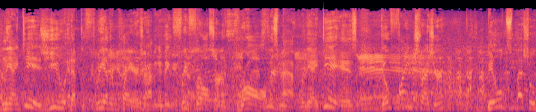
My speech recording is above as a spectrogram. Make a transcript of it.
And the idea is you and up to three other players are having a big free-for-all sort of brawl on this map where the idea is go find treasure, build special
